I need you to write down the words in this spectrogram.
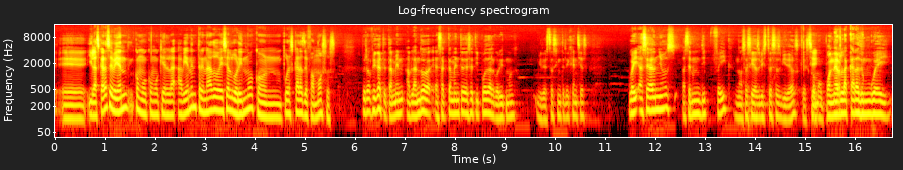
Eh, y las caras se veían como, como que la- habían entrenado ese algoritmo con puras caras de famosos. Pero fíjate, también hablando exactamente de ese tipo de algoritmos y de estas inteligencias, güey, hace años hacer un deepfake, no sé si has visto esos videos, que es Sí. como poner la cara de un güey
